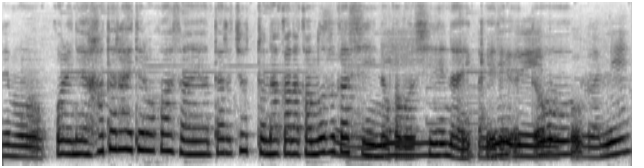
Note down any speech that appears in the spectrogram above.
でもこれね働いてるお母さんやったらちょっとなかなか難しいのかもしれないけれそうね上のど、子がね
